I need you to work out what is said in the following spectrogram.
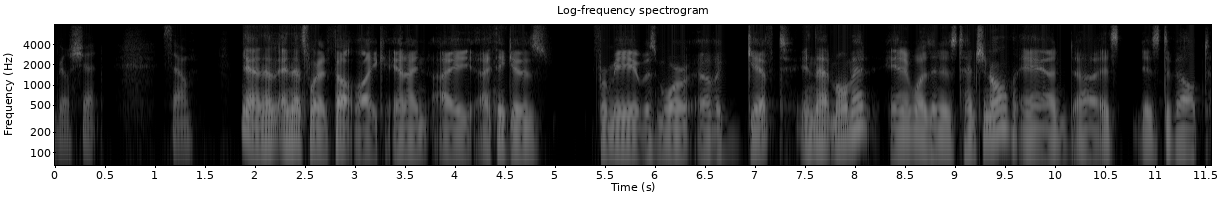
real shit. So, Yeah, and, that, and that's what it felt like. And I, I, I think it was for me. It was more of a gift in that moment, and it wasn't as intentional. And uh, it's it's developed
